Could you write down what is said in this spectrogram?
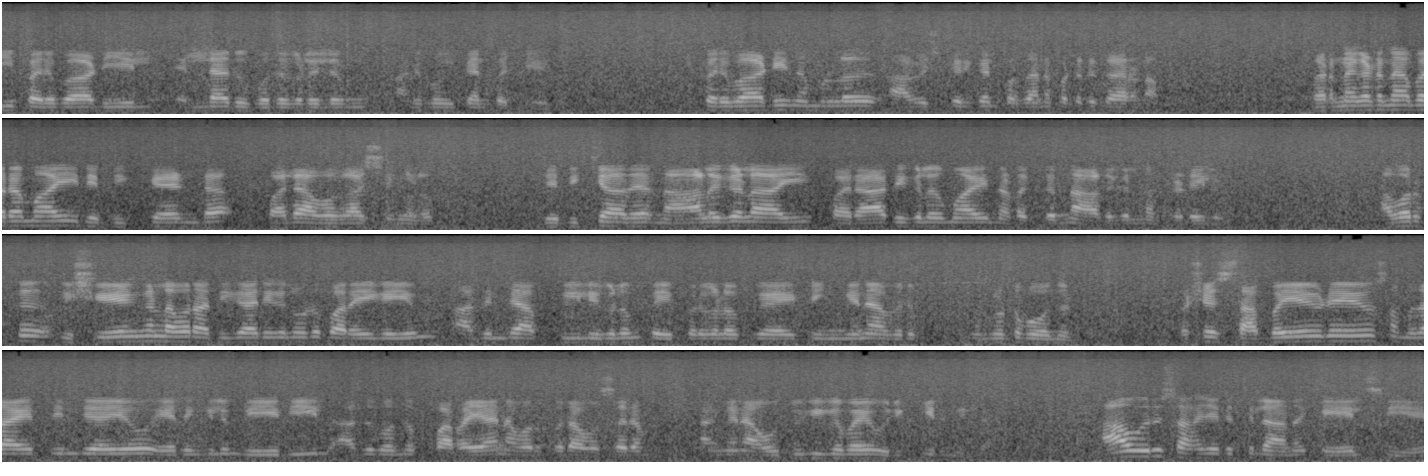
ഈ പരിപാടിയിൽ എല്ലാ രൂപതകളിലും അനുഭവിക്കാൻ പറ്റിയത്. പരിപാടി നമ്മൾ ആവിഷ്കരിക്കാൻ പ്രധാനപ്പെട്ട ഒരു കാരണം. ഭരണഘടനാപരമായി ലഭിക്കേണ്ട പല അവകാശങ്ങളും ലഭിക്കാതെ നാളുകളായി പരാതികളുമായി നടക്കുന്ന ആളുകൾ നമ്മുടെ ഇടയിലുണ്ട്. അവർക്ക് വിഷയങ്ങൾ അവർ അധികാരികളോട് പറയുകയും അതിന്റെ അപ്പീലുകളും പേപ്പറുകളൊക്കെ ആയിട്ട് ഇങ്ങനെ അവർ മുന്നോട്ട് പോകുന്നുണ്ട്. പക്ഷേ സഭയുടെയോ സമുദായത്തിന്റെയോ ഏതെങ്കിലും വേദിയിൽ അത് വന്ന് പറയാൻ അവർക്കൊരു അവസരം അങ്ങനെ ഔദ്യോഗികമായി ഒരുക്കിയിരുന്നില്ല. ആ ഒരു സാഹചര്യത്തിലാണ് കെ എൽ സിയെ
